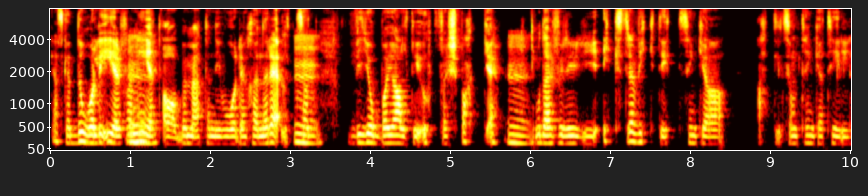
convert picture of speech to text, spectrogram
ganska dålig erfarenhet av bemötande i vården generellt. Så Mm, att vi jobbar ju alltid i uppförsbacke. mm, Och därför är det ju extra viktigt, tänker jag, att liksom tänka till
